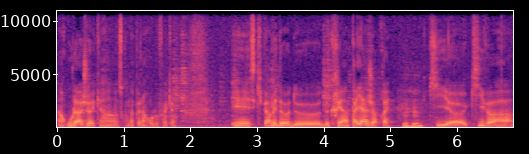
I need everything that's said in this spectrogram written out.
un roulage avec un, ce qu'on appelle un rouleau faca. Et ce qui permet de, de- de créer un paillage après Mhm. qui, euh, qui va,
